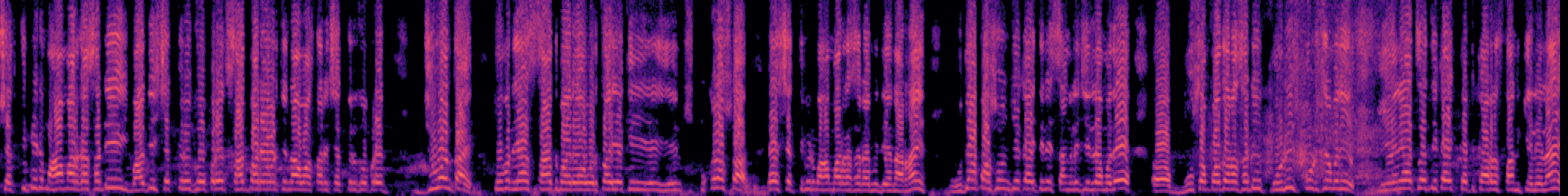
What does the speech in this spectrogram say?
शक्तीपीठ महामार्गासाठी बाधित शेतकरी जोपर्यंत सात बाऱ्यावरचे नाव असणारे शेतकरी जोपर्यंत जिवंत आहे तोपर्यंत या सात बाऱ्यावरचा एक तुकडा सुद्धा या शक्तीपीठ महामार्गासाठी आम्ही देणार नाही. उद्यापासून जे काही त्यांनी सांगली जिल्ह्यामध्ये भूसंपादनासाठी पोलीस स्टेशनमध्ये येण्याचं जे काही कटकारस्थान केलेलं आहे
